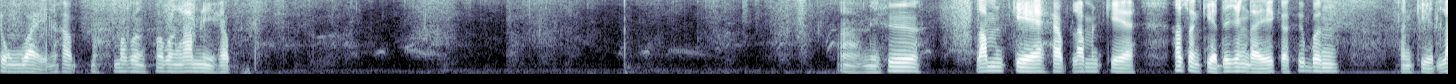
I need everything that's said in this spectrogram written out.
จงไว้นะครับ มามาเบิ่งมาเบิ่งลำนี้ครับอ่านี่คือลำแก่ครับลำมันแก่เขาสังเกตได้ยังไงก็คือเบิง สังเกตล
